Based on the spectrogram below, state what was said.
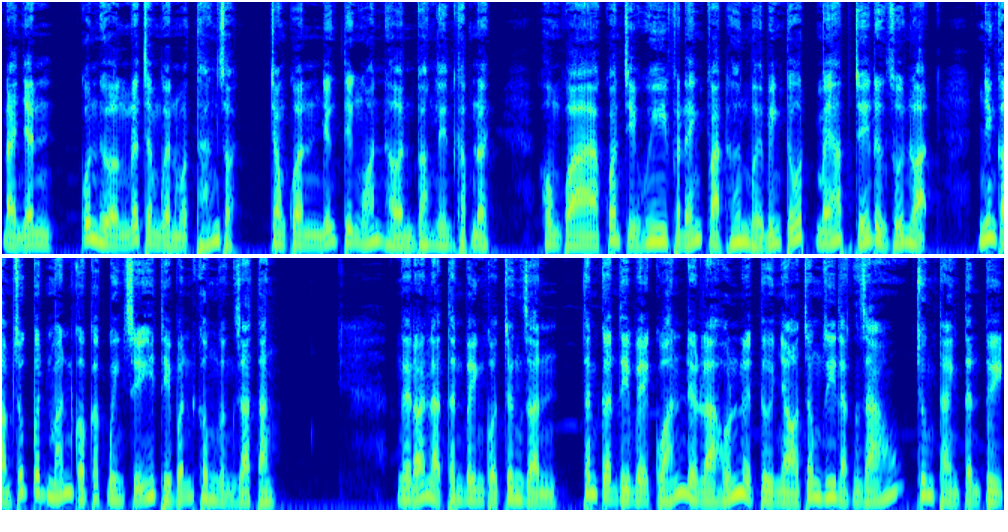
Đại nhân, quân hưởng đã chậm gần một tháng rồi, trong quân những tiếng oán hờn vang lên khắp nơi. Hôm qua, quan chỉ huy phải đánh phạt hơn 10 binh tốt mới áp chế được rối loạn, nhưng cảm xúc bất mãn của các binh sĩ thì vẫn không ngừng gia tăng. Người nói là thân binh của Trương Dần, thân cận thị vệ quán đều là huấn luyện từ nhỏ trong di lạc giáo, trung thành tận tụy,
